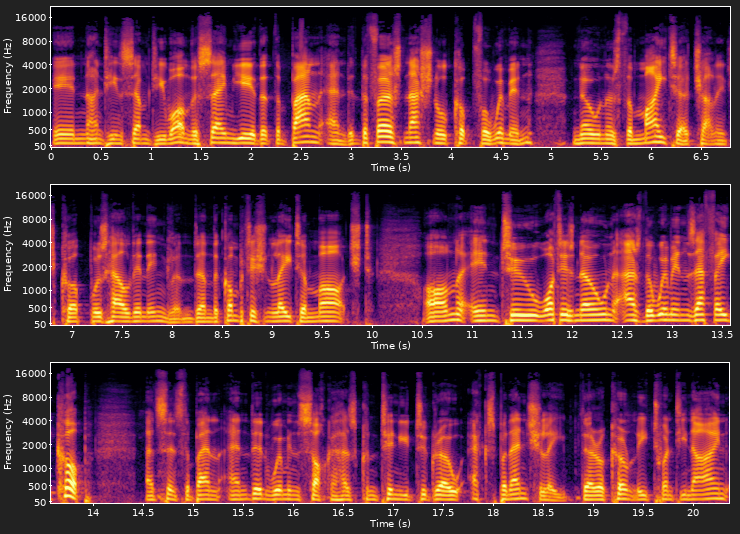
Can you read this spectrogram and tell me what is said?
in 1971, the same year that the ban ended, the first national cup for women, known as the Mitre Challenge Cup, was held in England, and the competition later marched on into what is known as the Women's FA Cup. And since the ban ended, women's soccer has continued to grow exponentially. There are currently 29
